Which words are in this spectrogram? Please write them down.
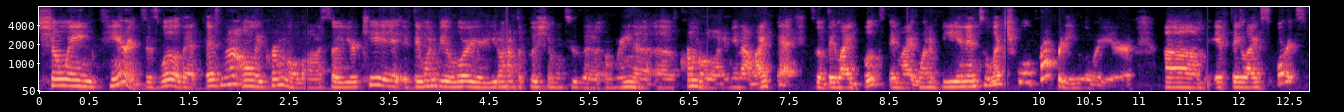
showing parents as well that that's not only criminal law. So your kid, if they want to be a lawyer, you don't have to push them into the arena of criminal law. They may not like that. So if they like books, they might want to be an intellectual property lawyer. Um, if they like sports,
